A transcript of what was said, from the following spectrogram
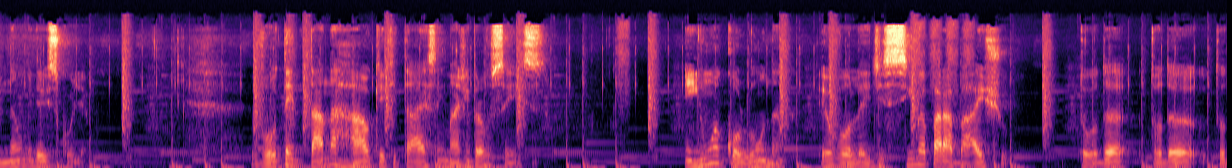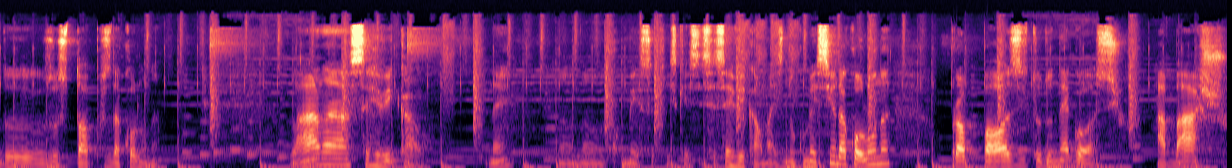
não me deu escolha. Vou tentar narrar o que que tá essa imagem para vocês. Em uma coluna, eu vou ler de cima para baixo toda, toda, todos os tópicos da coluna. Lá na cervical, né? No, no começo aqui, esqueci de ser cervical, mas no comecinho da coluna, propósito do negócio. Abaixo,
